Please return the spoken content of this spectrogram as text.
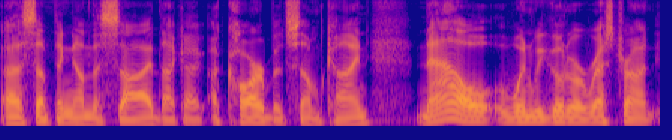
uh, something on the side like a, a carb of some kind. Now, when we go to a restaurant,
